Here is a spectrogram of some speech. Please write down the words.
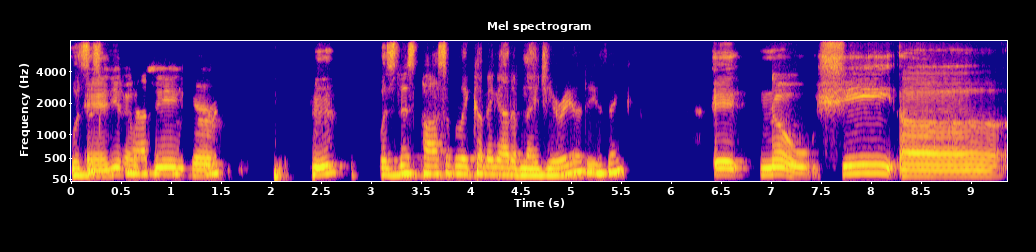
Was this and, you know, seeing her. Hmm? Was this possibly coming out of Nigeria, do you think? It, no, she, uh, I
